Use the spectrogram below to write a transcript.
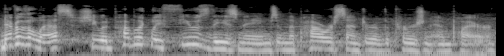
Nevertheless, she would publicly fuse these names in the power center of the Persian Empire.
